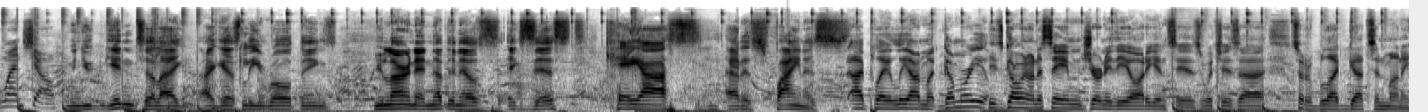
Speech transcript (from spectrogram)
one show. When you get into like I guess lead role things, you learn that nothing else exists Chaos at its finest. I play Leon Montgomery. He's going on the same journey the audience is, which is uh, sort of blood, guts, and money.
